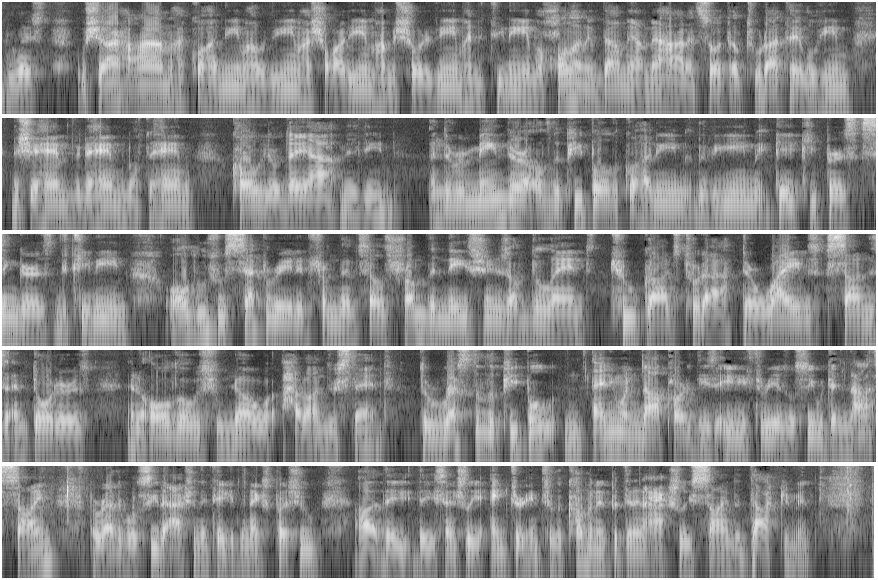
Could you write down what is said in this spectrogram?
the list, ושאר העם, הכהנים, הלוויים, השוערים, המשוררים, הנתינים, וכל הנבדל מעמי הארצות אל תורת האלוהים, נשיהם ובניהם ובנותיהם, Kol Yodea Mevin. And the remainder of the people, the Kohanim, Leviim, gatekeepers, singers, Netinim, all those who separated from themselves from the nations of the land to God's Torah, their wives, sons, and daughters, and all those who know how to understand. The rest of the people, anyone not part of these 83, as we'll see, did not sign, but rather we'll see the action they take at the next Peshu. Uh, they, they essentially enter into the covenant, but didn't actually sign the document.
